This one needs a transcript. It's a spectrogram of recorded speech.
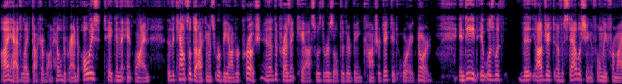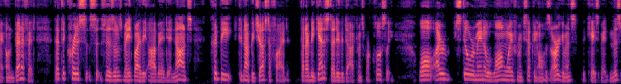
I had, like Dr. von Hildebrand, always taken the line that the Council documents were beyond reproach, and that the present chaos was the result of their being contradicted or ignored. Indeed, it was with the object of establishing, if only for my own benefit, that the criticisms made by the Abbe de Nantes could be could not be justified, that I began to study the documents more closely. While I still remain a long way from accepting all his arguments, the case made in this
